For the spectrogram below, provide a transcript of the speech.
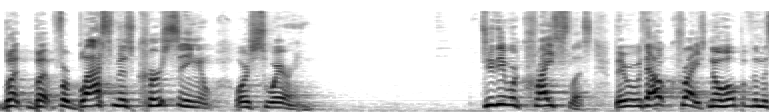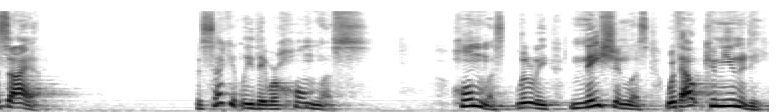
but, but for blasphemous cursing or swearing. See, they were Christless. They were without Christ, no hope of the Messiah. But secondly, they were homeless. Homeless, literally nationless, without community.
